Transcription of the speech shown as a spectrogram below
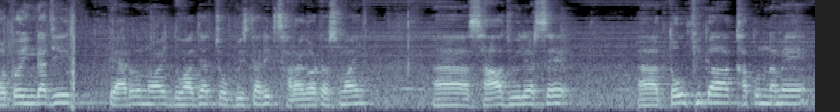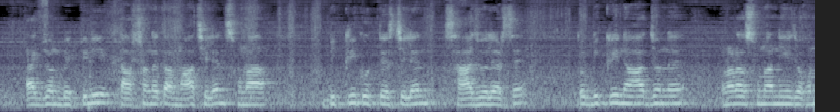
গত ইংরাজি তেরো নয় দু তারিখ সাড়ে এগারোটার সময় শাহ জুয়েলার্সে তৌফিকা খাতুন নামে একজন ব্যক্তিনি তার সঙ্গে তার মা ছিলেন, সোনা বিক্রি করতে এসেছিলেন শাহ জুয়েলার্সে তো বিক্রি না হওয়ার জন্যে ওনারা সোনা নিয়ে যখন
